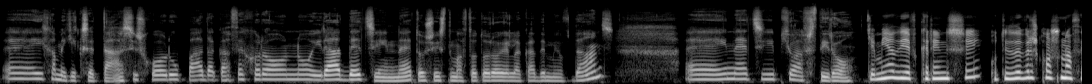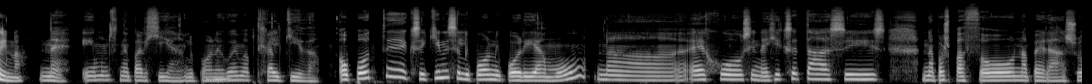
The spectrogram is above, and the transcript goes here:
ε, είχαμε και εξετάσεις χώρου πάντα κάθε χρόνο. Η RAD έτσι είναι, το σύστημα αυτό, το Royal Academy of Dance. Ε, είναι έτσι πιο αυστηρό. Και μία διευκρίνηση ότι δεν βρισκόσουν Αθήνα. Ναι, ήμουν στην επαρχία, λοιπόν, εγώ είμαι από τη Χαλκίδα. Οπότε ξεκίνησε λοιπόν η πορεία μου να έχω συνέχεια εξετάσεις, να προσπαθώ να περάσω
